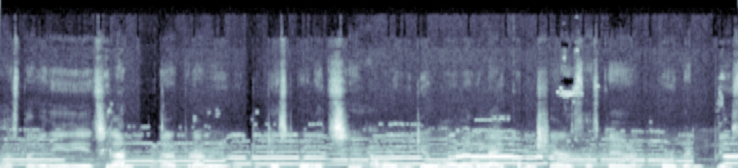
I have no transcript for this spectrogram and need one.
ভাস্তাকে দিয়ে দিয়েছিলাম, তারপরে আমি একটু টেস্ট করে নিচ্ছি। আমার ভিডিও ভালো লাগে লাইক কমেন্ট শেয়ার সাবস্ক্রাইব করবেন প্লিজ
